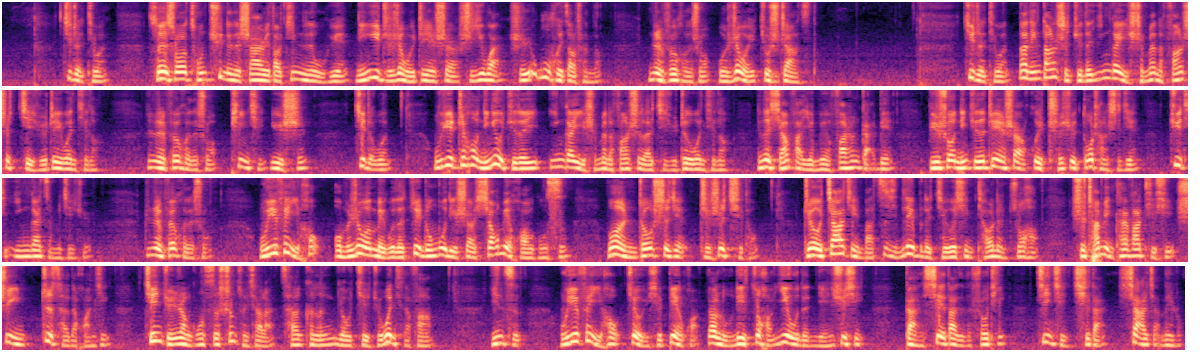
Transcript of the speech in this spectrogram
记者提问。所以说，从去年的十二月到今年的五月，您一直认为这件事是意外，是误会造成的。任正非回答说：“我认为就是这样子的。”记者提问：“那您当时觉得应该以什么样的方式解决这一问题呢？”任正非回答说：“聘请律师。”记者问：“五月之后，您又觉得应该以什么样的方式来解决这个问题呢？您的想法有没有发生改变？比如说，您觉得这件事儿会持续多长时间？具体应该怎么解决？”任正非回答说：“五月份以后，我们认为美国的最终目的是要消灭华为公司。”孟晚舟事件只是起头，只有加紧把自己内部的结构性调整做好，使产品开发体系适应制裁的环境，坚决让公司生存下来，才可能有解决问题的方案。因此，五月份以后就有一些变化，要努力做好业务的连续性。感谢大家的收听，敬请期待下一讲内容。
